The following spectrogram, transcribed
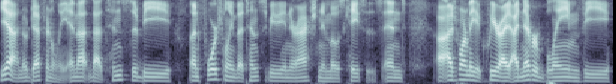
Yeah, no, definitely, and that that tends to be, unfortunately, that tends to be the interaction in most cases. And uh, I just want to make it clear, I, I never blame the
